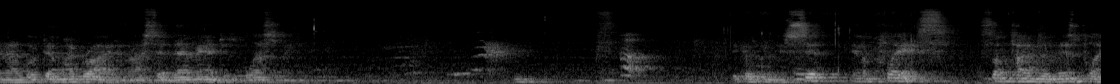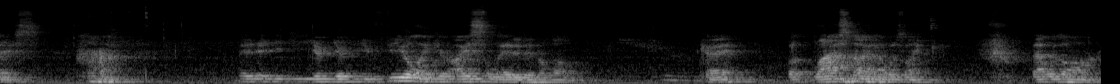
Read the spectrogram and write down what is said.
And I looked at my bride and I said, that man just blessed me. Because when you sit in a place, sometimes in this place, it, it, you, you, you feel like you're isolated and alone. Okay? But last night I was like, that was honor.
